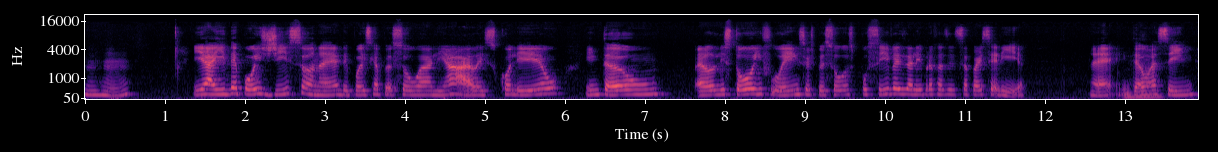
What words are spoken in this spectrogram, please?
Uhum. E aí, depois disso, né? Depois que a pessoa ali, ah, ela escolheu, então ela listou influencers, pessoas possíveis ali para fazer essa parceria, né? Então, uhum. assim,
